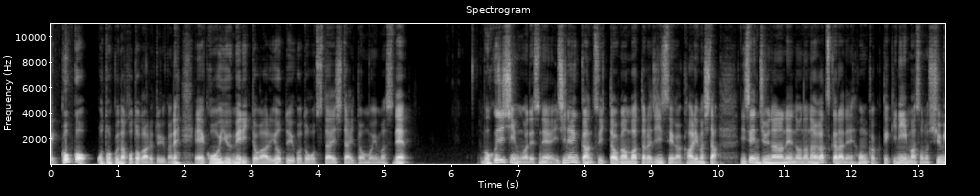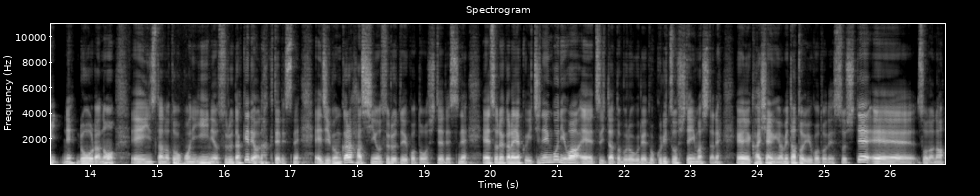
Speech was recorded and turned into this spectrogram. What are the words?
ー、5個お得なことがあるというかね、えー、こういうメリットがあるよということをお伝えしたいと思います。で、僕自身はですね、1年間ツイッターを頑張ったら人生が変わりました。2017年の7月からね、本格的に、まあその趣味、ね、ローラの、えー、インスタの投稿にいいねをするだけではなくてですね、えー、自分から発信をするということをしてですね、えー、それから約1年後には、えー、ツイッターとブログで独立をしていましたね。えー、会社員を辞めたということです。そして、えー、そうだな、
